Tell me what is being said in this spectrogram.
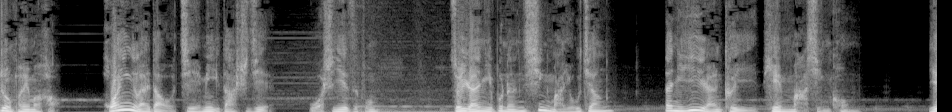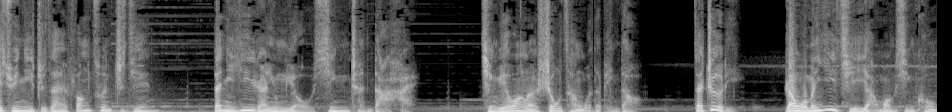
众朋友们好，欢迎来到解密大世界，我是叶子峰。虽然你不能信马由缰，但你依然可以天马行空。也许你只在方寸之间，但你依然拥有星辰大海。请别忘了收藏我的频道，在这里，让我们一起仰望星空，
